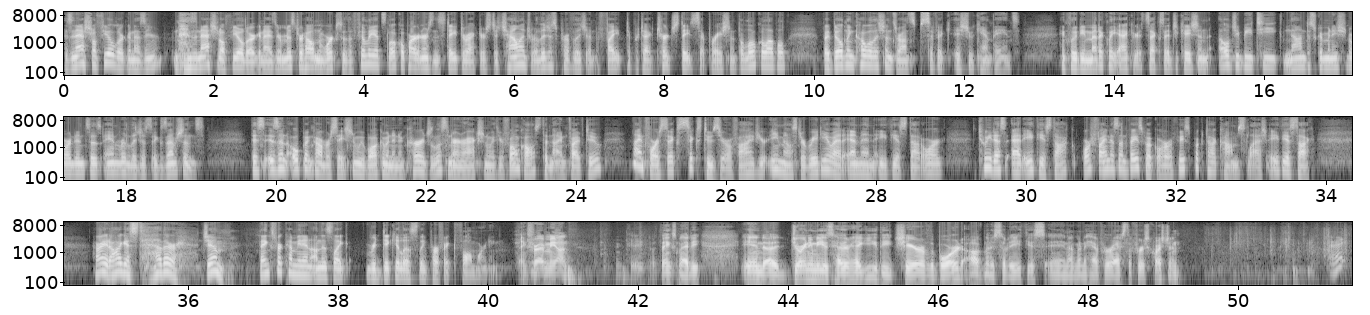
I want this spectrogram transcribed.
As a national field organizer, as a national field organizer, Mr. Helton works with affiliates, local partners, and state directors to challenge religious privilege and to fight to protect church-state separation at the local level by building coalitions around specific issue campaigns, including medically accurate sex education, LGBT non-discrimination ordinances, and religious exemptions. This is an open conversation. We welcome and encourage listener interaction with your phone calls to 952 946 6205, your emails to radio at mnatheist.org, tweet us at Atheist Talk, or find us on Facebook over at facebook.com slash Atheist Talk. All right, August, Heather, Jim, thanks for coming in on this like ridiculously perfect fall morning. Thanks for having me on. Okay, thanks, Maddie. And uh, joining me is Heather Heggie, the chair of the board of Minnesota Atheists, and I'm going to have her ask the first question. All right.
